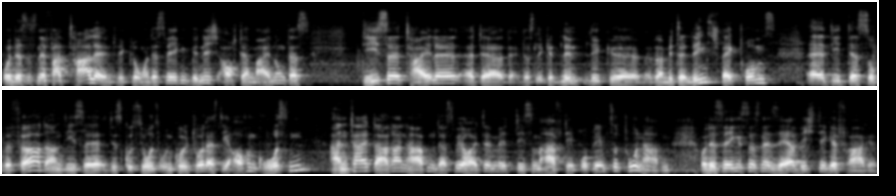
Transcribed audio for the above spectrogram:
Und das ist eine fatale Entwicklung. Und deswegen bin ich auch der Meinung, dass diese Teile äh, der, des Mitte-Links-Spektrums, äh, die das so befördern, diese Diskussionsunkultur, dass die auch einen großen Anteil daran haben, dass wir heute mit diesem AfD-Problem zu tun haben. Und deswegen ist das eine sehr wichtige Frage.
